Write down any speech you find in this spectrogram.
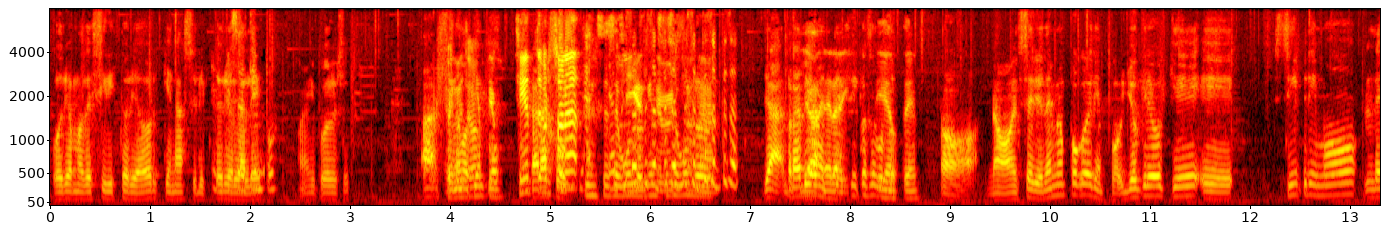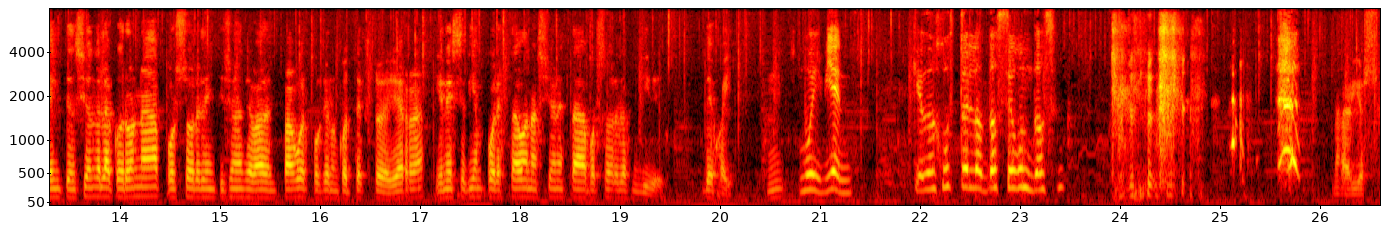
podríamos decir historiador, quien hace la historia Empieza la ley. tiempo. Ahí puedo decir. Ah, tenemos tiempo. Siguiente Carajo. persona. 15 Empezó, segundos, empezó, 15 empezó, empezó, segundos. Ya, rápidamente, era 5 segundos. siguiente. Oh, no, en serio, denme un poco de tiempo. Yo creo que eh, sí primó la intención de la corona por sobre las instituciones de Baden-Powell porque era un contexto de guerra y en ese tiempo el Estado-Nación estaba por sobre los individuos. Dejo ahí. ¿Mm? Muy bien. Quedó justo en los dos segundos. Maravilloso.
